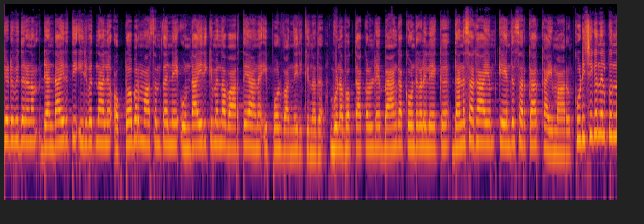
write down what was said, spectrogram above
ഗഡു വിതരണം രണ്ടായിരത്തി ഇരുപത്തിനാല് ഒക്ടോബർ മാസം തന്നെ ഉണ്ടായിരിക്കുമെന്ന വാർത്തയാണ് ഇപ്പോൾ വന്നിരിക്കുന്നത്. ഗുണഭോക്താക്കളുടെ ബാങ്ക് അക്കൗണ്ടുകളിലേക്ക് ധനസഹായം കേന്ദ്ര സർക്കാർ കൈമാറും. കുടിശ്ശിക നിൽക്കുന്ന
